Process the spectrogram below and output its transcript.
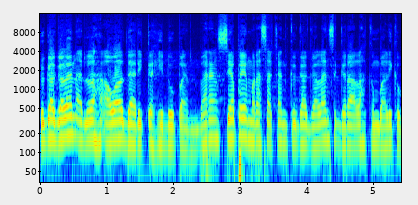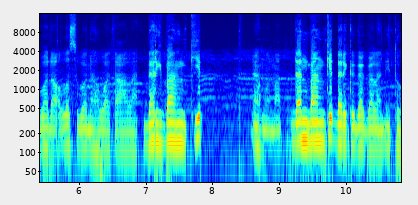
Kegagalan adalah awal dari kehidupan. Barang siapa yang merasakan kegagalan segeralah kembali kepada Allah Subhanahu wa taala. Dari bangkit eh mohon maaf dan bangkit dari kegagalan itu.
